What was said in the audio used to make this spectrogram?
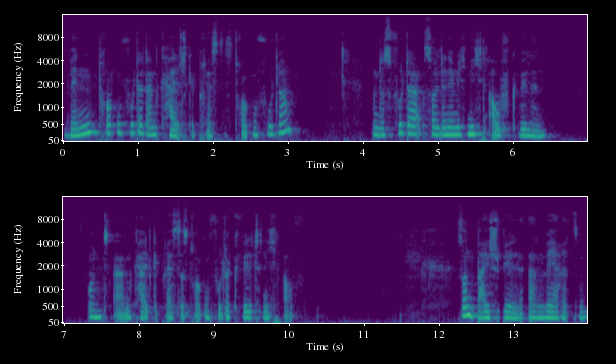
wenn Trockenfutter, dann kalt gepresstes Trockenfutter. Und das Futter sollte nämlich nicht aufquillen. Und ähm, kaltgepresstes Trockenfutter quillt nicht auf. So ein Beispiel ähm, wäre zum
